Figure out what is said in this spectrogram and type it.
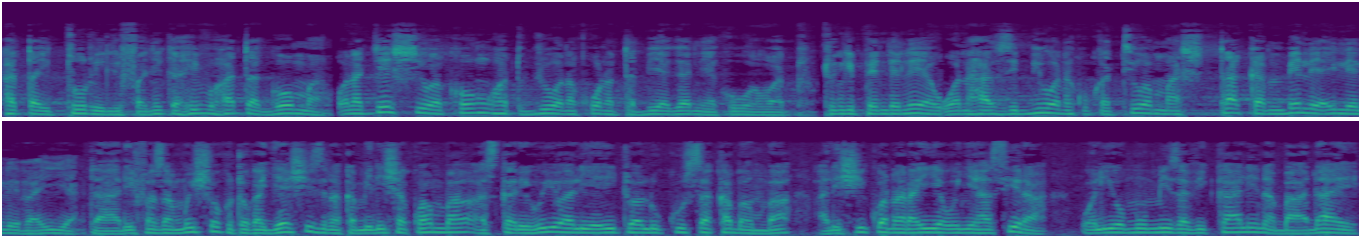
Hata Ituri ilifanyika hivyo, hata Goma. Wanajeshi wa Kongo hatujua wanakuwa na tabia gani ya kuua watu. Tungipendelea wanahazibiwa na kukatiwa mashtaka mbele ya ile ile raia. Taarifa za mwisho kutoka jeshi zinakamilisha kwamba askari huyo aliyeitwa Lukusa Kabamba alishikwa na raia wenye hasira waliomuumiza vikali na baadaye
